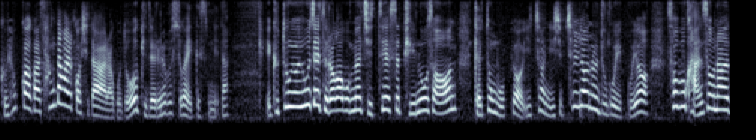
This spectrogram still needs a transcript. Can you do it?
그 효과가 상당할 것이다라고도 기대를 해볼 수가 있겠습니다. 이 교통용 호재 들어가 보면 GTS 비노선 개통 목표 2027년을 두고 있고요. 서부 간선화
